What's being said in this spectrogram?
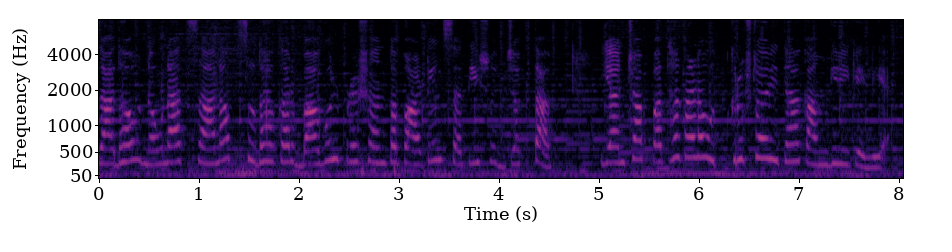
जाधव नवनाथ सानप सुधाकर बागुल प्रशांत पाटील सतीश जगताप यांच्या पथकानं उत्कृष्टरित्या कामगिरी केली आहे.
